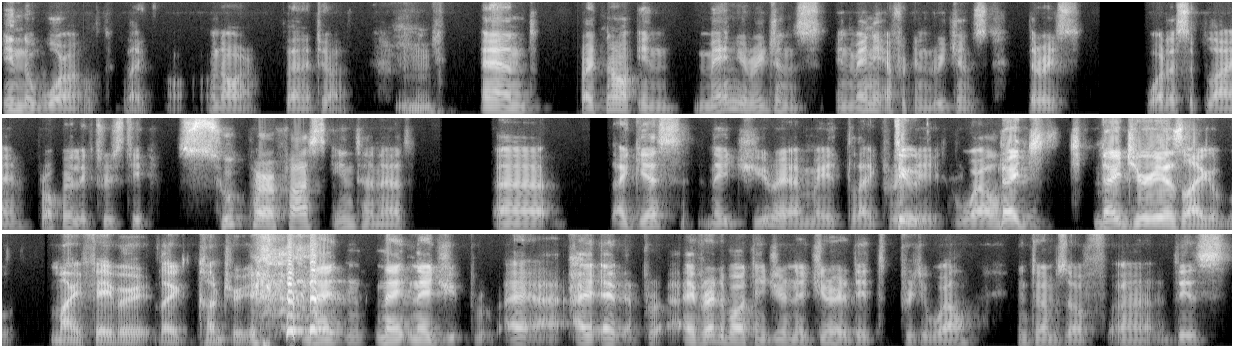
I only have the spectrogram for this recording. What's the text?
in the world, like on our planet Earth. Mhm. And right now, in many regions, in many African regions, there is water supply, proper electricity, super fast internet. Uh, I guess Nigeria made like really well. Nig- nigeria is like my favorite like country Ni- Ni- Niger- I, I, I, I've read about Nigeria. Nigeria did pretty well in terms of uh, this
